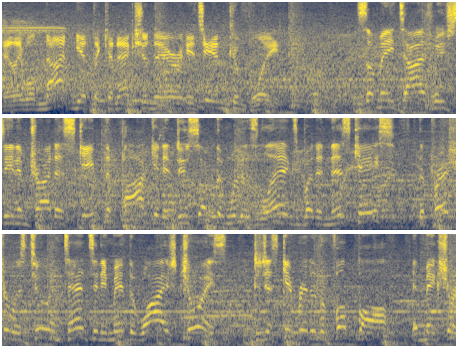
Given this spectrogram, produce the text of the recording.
And they will not get the connection there. It's incomplete. So many times we've seen him try to escape the pocket and do something with his legs, but in this case, the pressure was too intense and he made the wise choice to just get rid of the football and make sure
